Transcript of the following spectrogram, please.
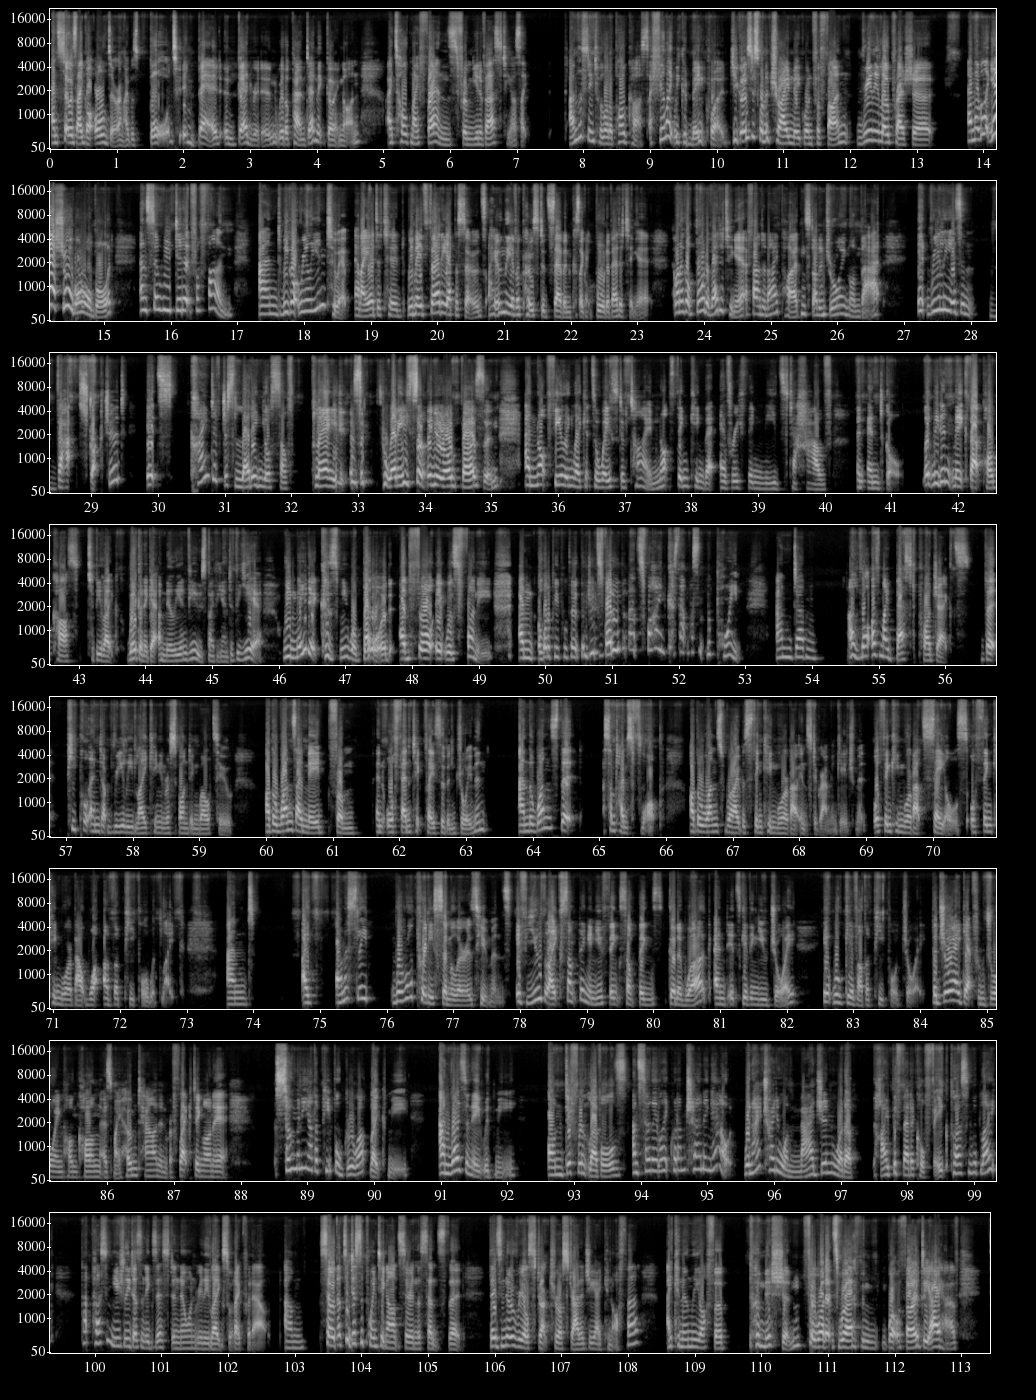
and so as I got older and I was bored in bed and bedridden with a pandemic going on, I told my friends from university, I was like, I'm listening to a lot of podcasts. I feel like we could make one. Do you guys just want to try and make one for fun? Really low pressure. And they were like, yeah, sure, we're all bored. And so we did it for fun and we got really into it and i edited we made 30 episodes. I only ever posted seven because i got bored of editing it. And when i got bored of editing it i found an ipad and started drawing on that. It really isn't that structured. It's kind of just letting yourself play as a 20 something year old person and not feeling like it's a waste of time not thinking that everything needs to have an end goal like, we didn't make that podcast to be like, we're going to get a million views by the end of the year. We made it because we were bored and thought it was funny. And a lot of people don't think it's funny, but that's fine because that wasn't the point. And um, a lot of my best projects that people end up really liking and responding well to are the ones I made from an authentic place of enjoyment. And the ones that sometimes flop are the ones where I was thinking more about Instagram engagement or thinking more about sales or thinking more about what other people would like. And I honestly, we're all pretty similar as humans. If you like something and you think something's going to work and it's giving you joy, it will give other people joy. The joy I get from drawing Hong Kong as my hometown and reflecting on it, so many other people grew up like me and resonate with me on different levels, and so they like what I'm churning out. When I try to imagine what a hypothetical fake person would like, that person usually doesn't exist and no one really likes what I put out. Um, so that's a disappointing answer in the sense that there's no real structure or strategy I can offer. I can only offer permission for what it's worth and what authority I have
